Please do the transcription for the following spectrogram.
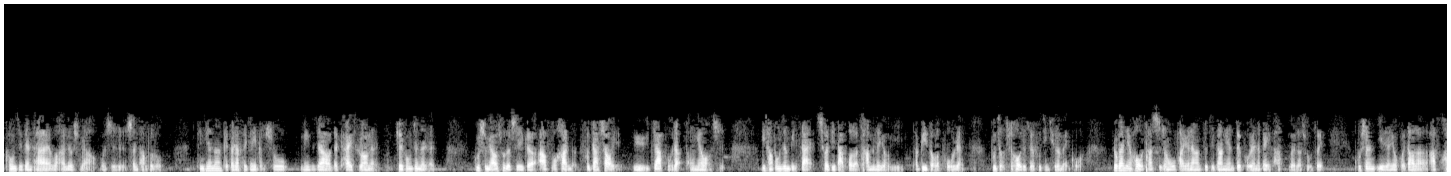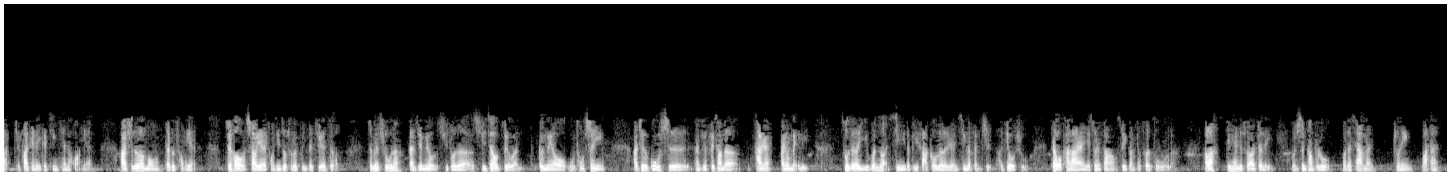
空姐电台晚安六十秒，我是深藏不露。今天呢，给大家推荐一本书，名字叫《The Kite Runner》，追风筝的人。故事描述的是一个阿富汗的富家少爷与家仆的童年往事。一场风筝比赛彻底打破了他们的友谊，他逼走了仆人，不久之后就随父亲去了美国。若干年后，他始终无法原谅自己当年对仆人的背叛，为了赎罪。孤身一人又回到了阿富汗，却发现了一个惊天的谎言，儿时的噩梦再度重演。最后，少爷重新做出了自己的抉择。这本书呢，感觉没有许多的虚焦醉文，更没有无痛呻吟，而这个故事感觉非常的残忍而又美丽。作者以温暖细腻的笔法勾勒了人性的本质和救赎，在我看来也算上是一本不错的读物了。好了，今天就说到这里，我是深藏不露，我在厦门。祝您晚安。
